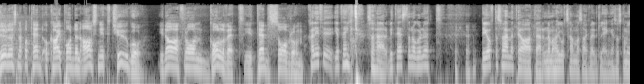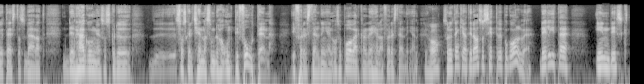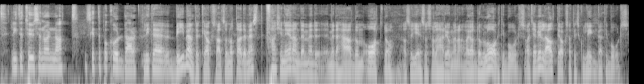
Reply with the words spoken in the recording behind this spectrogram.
Du lyssnar på Ted och Kai-podden avsnitt 20. Idag från golvet i Teds sovrum. Kan inte, jag tänkte så här, vi testar något nytt. Det är ofta så här med teater, när man har gjort samma sak väldigt länge så ska man ju testa sådär att den här gången så ska du, så ska det kännas som du har ont i foten i föreställningen och så påverkar det hela föreställningen. Ja, Så nu tänker jag att idag så sitter vi på golvet. Det är lite indiskt, lite tusen och en natt, sitter på kuddar. lite Bibeln tycker jag också. Alltså något av det mest fascinerande med, med det här att de åt då, alltså Jesus och lärjungarna, var ju att de låg till bords. Så att jag ville alltid också att vi skulle ligga till bords.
